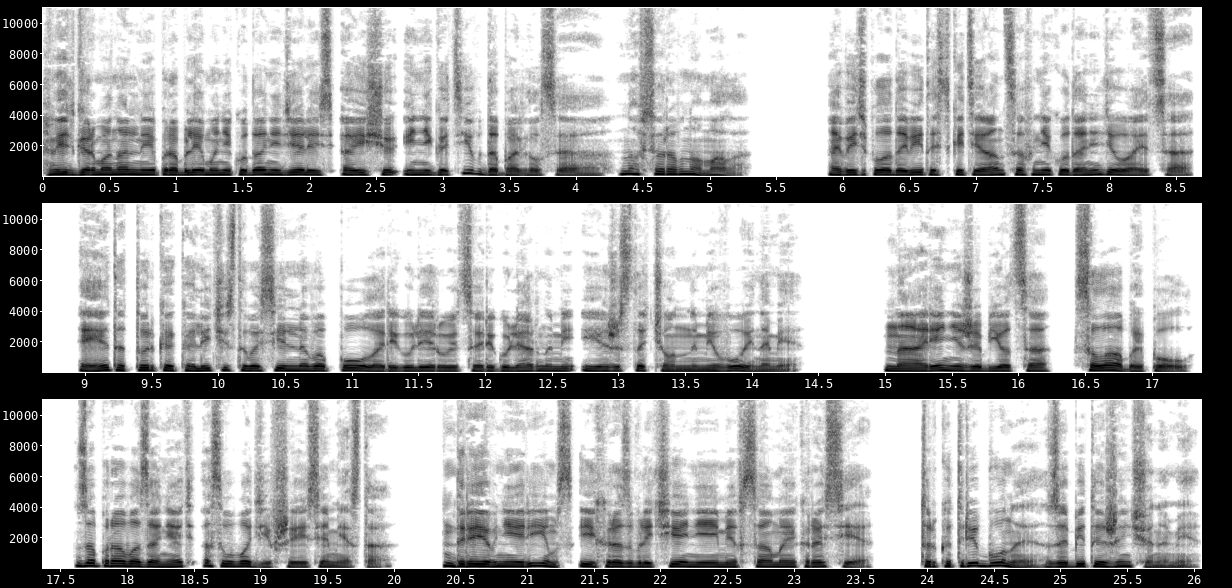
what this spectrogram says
ведь гормональные проблемы никуда не делись, а еще и негатив добавился, но все равно мало. А ведь плодовитость катианцев никуда не девается, и это только количество сильного пола регулируется регулярными и ожесточенными войнами. На арене же бьется слабый пол за право занять освободившееся место. Древний Рим с их развлечениями в самой красе, только трибуны забиты женщинами.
